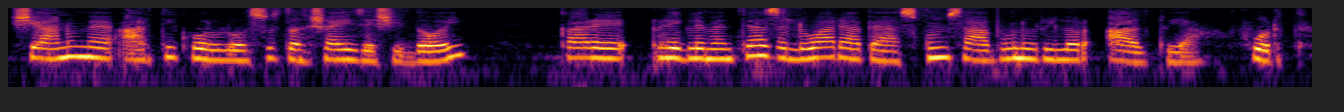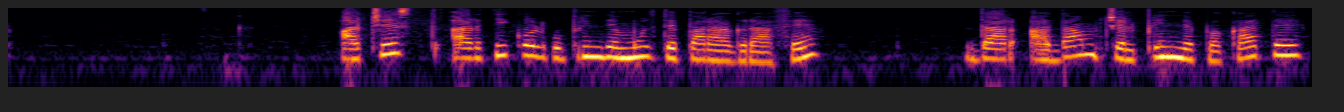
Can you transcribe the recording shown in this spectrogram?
și anume articolul 162, care reglementează luarea pe ascunsă a bunurilor altuia, furt. Acest articol cuprinde multe paragrafe, dar Adam cel plin de păcate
